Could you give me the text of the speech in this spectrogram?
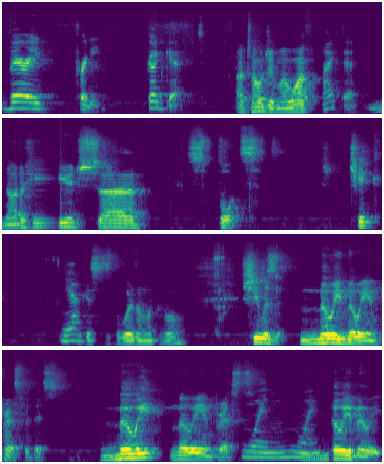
very pretty. Good gift. I told you, my wife, Liked it. not a huge uh, sports chick, Yeah. I guess is the word I'm looking for. She was muy, muy impressed with this. Muy, muy impressed. Muy, muy. Muy, muy.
